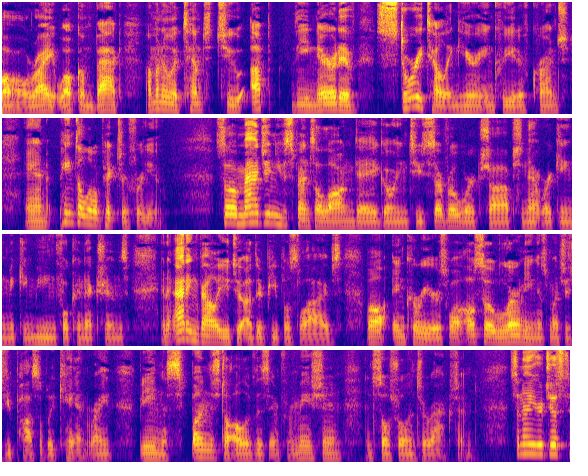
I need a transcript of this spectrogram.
All right, welcome back. I'm going to attempt to up the narrative storytelling here in Creative Crunch and paint a little picture for you. So imagine you've spent a long day going to several workshops, networking, making meaningful connections, and adding value to other people's lives while in careers while also learning as much as you possibly can, right? Being a sponge to all of this information and social interaction. So now you're just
